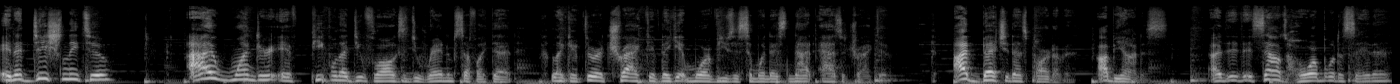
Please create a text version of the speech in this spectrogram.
And additionally, too, I wonder if people that do vlogs and do random stuff like that, like if they're attractive, they get more views than someone that's not as attractive. I bet you that's part of it. I'll be honest. I, it, it sounds horrible to say that,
